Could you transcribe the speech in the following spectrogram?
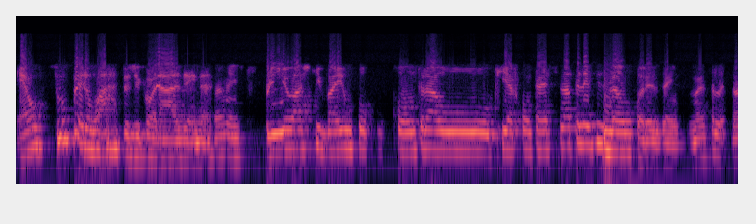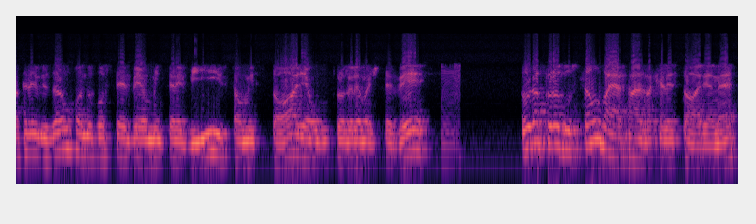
é um super um ato de coragem, né? Exatamente. E eu acho que vai um pouco contra o que acontece na televisão, por exemplo. Na, na televisão, quando você vê uma entrevista, uma história, um programa de TV, toda a produção vai atrás daquela história, né?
